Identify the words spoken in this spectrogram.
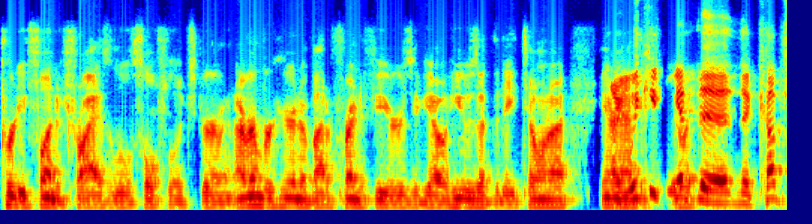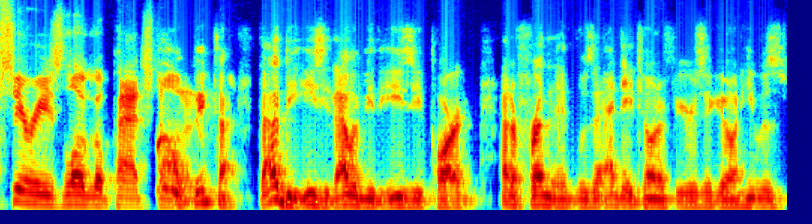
pretty fun to try as a little social experiment. I remember hearing about a friend a few years ago. He was at the Daytona. Like we could get the the Cup Series logo patched on. oh, on. big time. That would be easy. That would be the easy part. I had a friend that was at Daytona a few years ago, and he was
